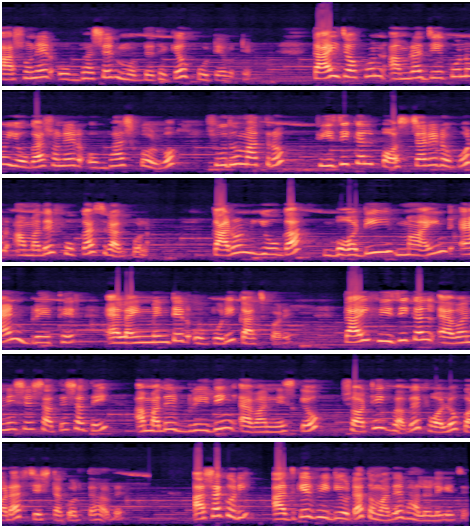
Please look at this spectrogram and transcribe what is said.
আসনের অভ্যাসের মধ্যে থেকেও ফুটে ওঠে। তাই যখন আমরা যে কোনো যোগাসনের অভ্যাস করব, শুধুমাত্র ফিজিক্যাল পশ্চারের ওপর আমাদের ফোকাস রাখব না। কারণ যোগা বডি মাইন্ড অ্যান্ড ব্রেথের অ্যালাইনমেন্টের ওপরই কাজ করে। তাই ফিজিক্যাল অ্যাওয়ারনেসের সাথে সাথেই আমাদের ব্রিদিং অ্যাওয়ারনেসকেও সঠিকভাবে ফলো করার চেষ্টা করতে হবে। আশা করি আজকের ভিডিওটা তোমাদের ভালো লেগেছে।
